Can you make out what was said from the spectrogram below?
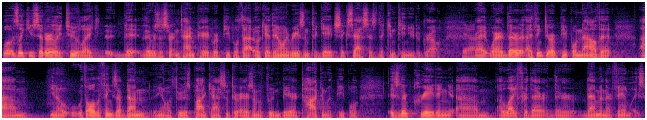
Well, it was like you said early too. Like th- th- there was a certain time period where people thought, okay, the only reason to gauge success is to continue to grow. Yeah. Right. Where there, I think there are people now that, um, you know, with all the things I've done, you know, through this podcast and through Arizona Food and Beer, talking with people, is they're creating um, a life for their their them and their families,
